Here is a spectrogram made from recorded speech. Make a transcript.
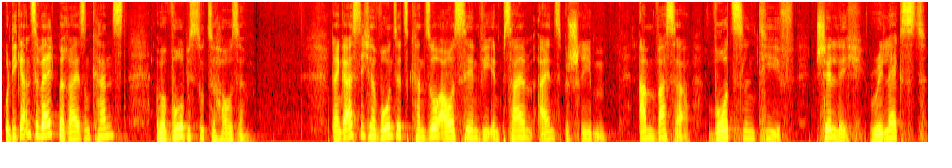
und die ganze Welt bereisen kannst? Aber wo bist du zu Hause? Dein geistlicher Wohnsitz kann so aussehen wie in Psalm 1 beschrieben. Am Wasser, Wurzeln tief, chillig, relaxed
